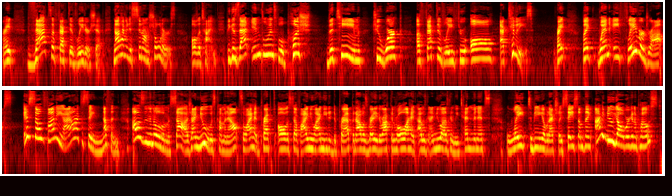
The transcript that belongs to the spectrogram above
Right? That's effective leadership. Not having to sit on shoulders all the time because that influence will push the team to work effectively through all activities, right? Like when a flavor drops, it's so funny. I don't have to say nothing. I was in the middle of a massage. I knew it was coming out, so I had prepped all the stuff I knew I needed to prep, and I was ready to rock and roll. I had, I was, I knew I was going to be ten minutes late to being able to actually say something. I knew y'all were going to post.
